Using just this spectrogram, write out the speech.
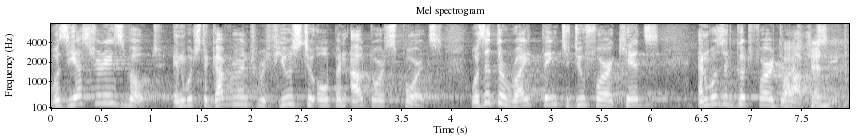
was yesterday's vote, in which the government refused to open outdoor sports, was it the right thing to do for our kids, and was it good for our Question. democracy?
